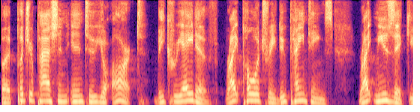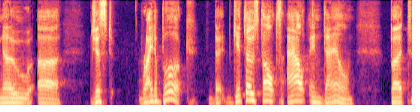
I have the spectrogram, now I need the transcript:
but put your passion into your art. Be creative. Write poetry. Do paintings write music you know uh, just write a book get those thoughts out and down but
